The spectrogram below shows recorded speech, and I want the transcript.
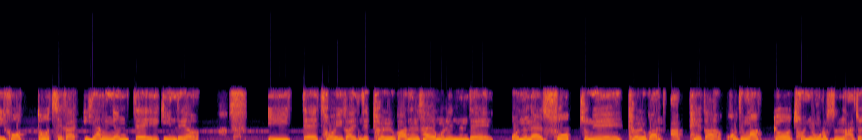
이것도 제가 2학년 때 얘기인데요. 이때 저희가 이제 별관을 사용을 했는데 어느 날 수업 중에 별관 앞에가 고등학교 전용으로 쓰는 아주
